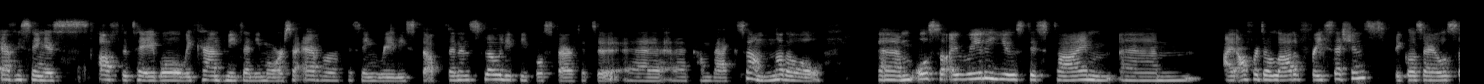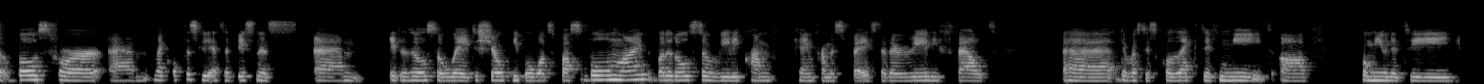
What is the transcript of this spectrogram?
everything is off the table, we can't meet anymore. So everything really stopped. And then slowly people started to uh, uh come back, some, not all. Um, also, I really used this time um, I offered a lot of free sessions because I also both for um, like obviously as a business um, it is also a way to show people what's possible online, but it also really come came from a space that I really felt uh, there was this collective need of community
